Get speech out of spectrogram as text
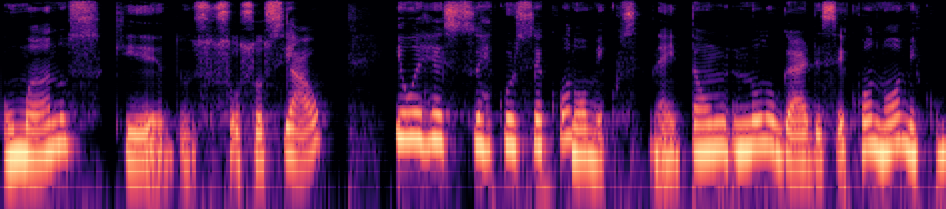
humanos, que é do social, e os recursos econômicos, né? Então, no lugar desse econômico,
